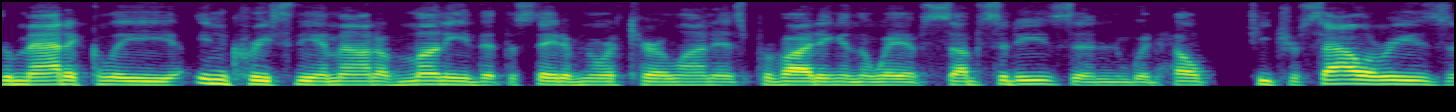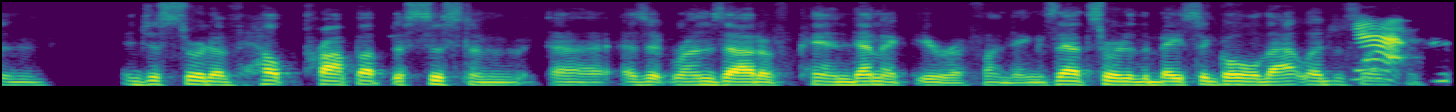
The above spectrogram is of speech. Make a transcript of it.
dramatically increase the amount of money that the state of North Carolina is providing in the way of subsidies and would help teacher salaries and and just sort of help prop up the system uh, as it runs out of pandemic era funding. Is that sort of the basic goal of that legislation? Yeah.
